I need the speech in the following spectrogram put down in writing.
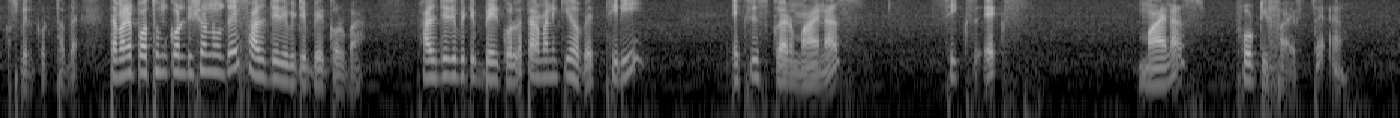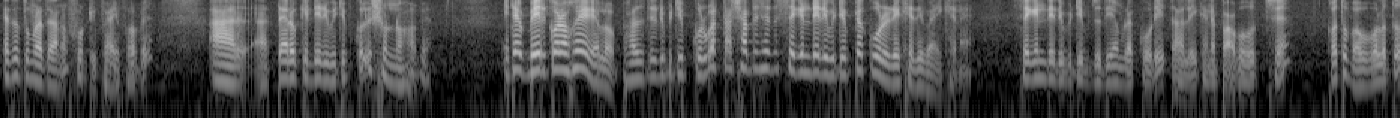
এক্স বের করতে হবে। তার মানে প্রথম কন্ডিশন অনুযায়ী ফার্স্ট ডেরিভেটিভ বের করবা। ফার্স্ট ডেরিভেটিভ বের করলে তার মানে কি হবে? Three x square minus six x minus forty five তাই না? এত তোমরা জানো ফোরটি ফাইভ হবে। আর তেরোকে ডেরিভেটিভ করলে শূন্য হবে। এটা বের করা হয়ে গেল। ফার্স্ট ডেরিভেটিভ করবা, তার সাথে সাথে সেকেন্ড ডেরিভেটিভটা করে রেখে দেবা এখানে। সেকেন্ড ডেরিভেটিভ যদি আমরা করি, তাহলে এখানে পাবো হচ্ছে, কত পাবো বলো তো?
